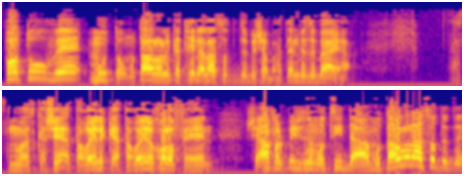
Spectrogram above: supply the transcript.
פוטו ומוטו, מותר לו לכתחילה לעשות את זה בשבת, אין בזה בעיה. אז נו, אז קשה, אתה רואה, אתה רואה לכל אופן, שאף על פי שזה מוציא דם, מותר לו לעשות את זה.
